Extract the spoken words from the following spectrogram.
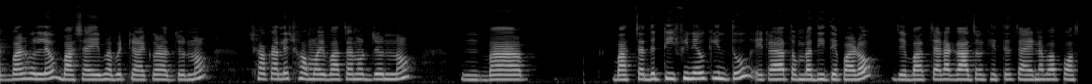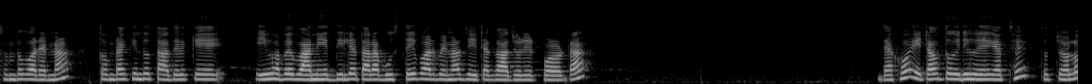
একবার হলেও বাসায় এইভাবে ট্রাই করার জন্য, সকালে সময় বাঁচানোর জন্য বা বাচ্চাদের টিফিনেও কিন্তু এটা তোমরা দিতে পারো, যে বাচ্চারা গাজর খেতে চায় না বা পছন্দ করে না, তোমরা কিন্তু তাদেরকে এইভাবে বানিয়ে দিলে তারা বুঝতেই পারবে না যে এটা গাজরের পরোটা। দেখো, এটাও তৈরি হয়ে গেছে। তো চলো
